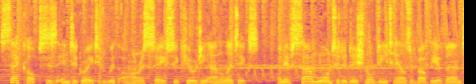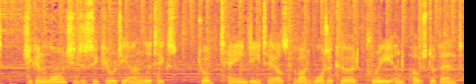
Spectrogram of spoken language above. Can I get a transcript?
SecOps is integrated with RSA Security Analytics, and if Sam wanted additional details about the event, she can launch into Security Analytics to obtain details about what occurred pre and post event.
